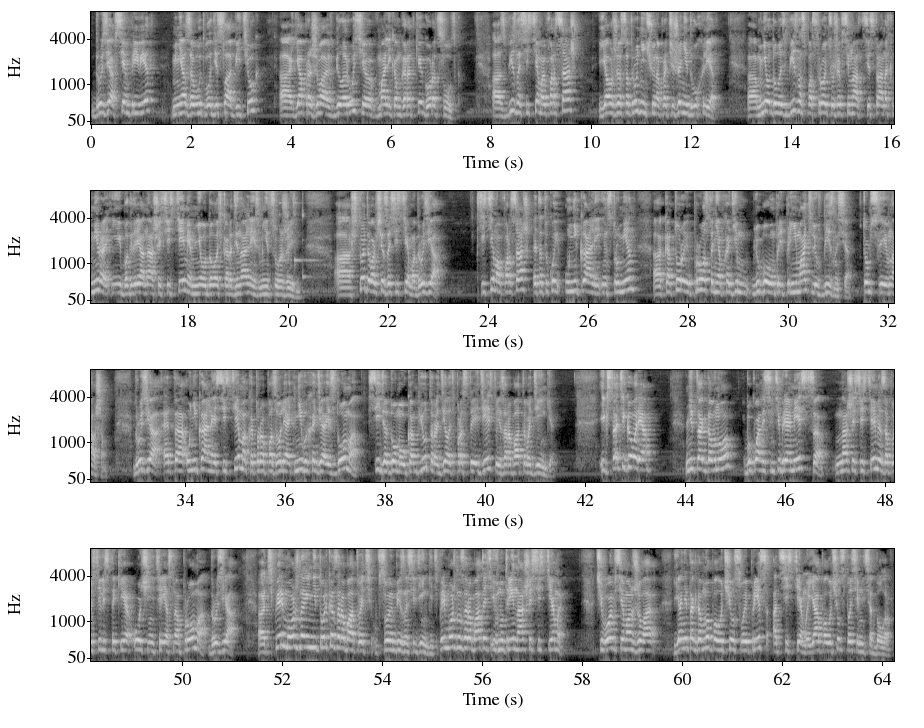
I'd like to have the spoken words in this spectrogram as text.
Друзья, всем привет! Меня зовут Владислав Витюк. А, Я проживаю в Беларуси, в маленьком городке, город Слуцк. А, С бизнес-системой «Форсаж» я уже сотрудничаю на протяжении двух лет. А, Мне удалось бизнес построить уже в 17 странах мира, и благодаря нашей системе мне удалось кардинально изменить свою жизнь. Что это вообще за система, друзья? Система «Форсаж» – это такой уникальный инструмент, а, который просто необходим любому предпринимателю в бизнесе, в том числе и в нашем. Друзья, это уникальная система, которая позволяет, не выходя из дома, сидя дома у компьютера, делать простые действия и зарабатывать деньги. И, кстати говоря, не так давно, буквально с сентября месяца, в нашей системе запустились такие очень интересные промо, друзья. А Теперь можно и не только зарабатывать в своем бизнесе деньги, теперь можно зарабатывать и внутри нашей системы. Чего я всем вам желаю. Я не так давно получил свой приз от системы, я получил 170 долларов.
